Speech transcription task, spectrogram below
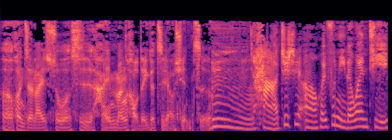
呃患者来说，是还蛮好的一个治疗选择。嗯，好，就是呃回复你的问题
